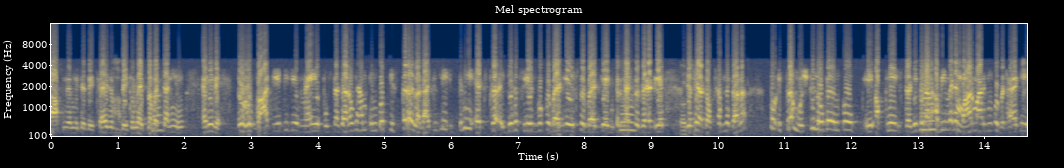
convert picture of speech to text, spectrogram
आपने मुझे देखा है जब देखो मैं इतना हाँ। बच्चा नहीं हूँ। एनीवे तो बात ये थी कि मैं ये पूछना चाह रहा हूँ कि हम इनको किस तरह लगाए क्योंकि इतनी एक्स्ट्रा जैसे फेसबुक पे बैठ गए इस पे बैठ गए इंटरनेट पे बैठ गए जैसे डॉक्टर साहब ने कहा ना तो इतना मुश्किल हो गया इनको अपनी स्टडी पे अभी मैंने मार मार के इनको बिठाया कि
